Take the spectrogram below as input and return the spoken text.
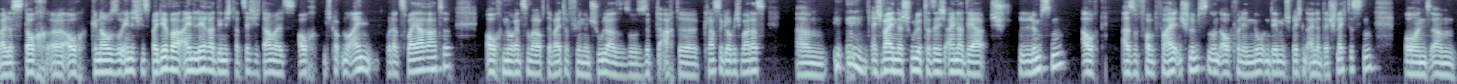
weil es doch äh, auch genauso ähnlich wie es bei dir war, ein Lehrer, den ich tatsächlich damals auch, ich glaube, nur ein oder zwei Jahre hatte, auch nur ganz normal auf der weiterführenden Schule, also so siebte, achte Klasse, glaube ich, war das. Ähm, ich war in der Schule tatsächlich einer der schlimmsten, auch also vom Verhalten schlimmsten und auch von den Noten dementsprechend einer der schlechtesten. Und ähm,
